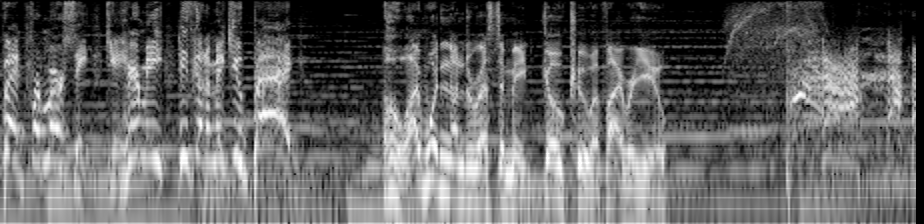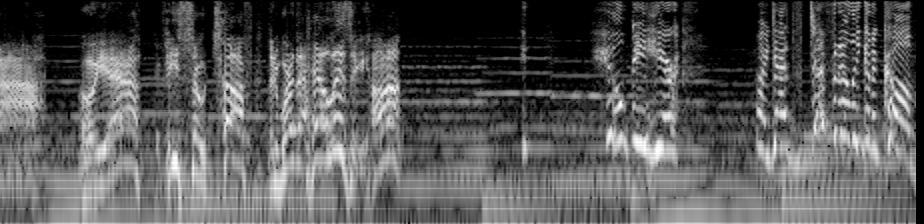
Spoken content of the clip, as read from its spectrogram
beg for mercy. Do you hear me? He's gonna make you beg! Oh, I wouldn't underestimate Goku if I were you. oh yeah? If he's so tough, then where the hell is he, huh? He, he'll be here. My dad's definitely gonna come.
